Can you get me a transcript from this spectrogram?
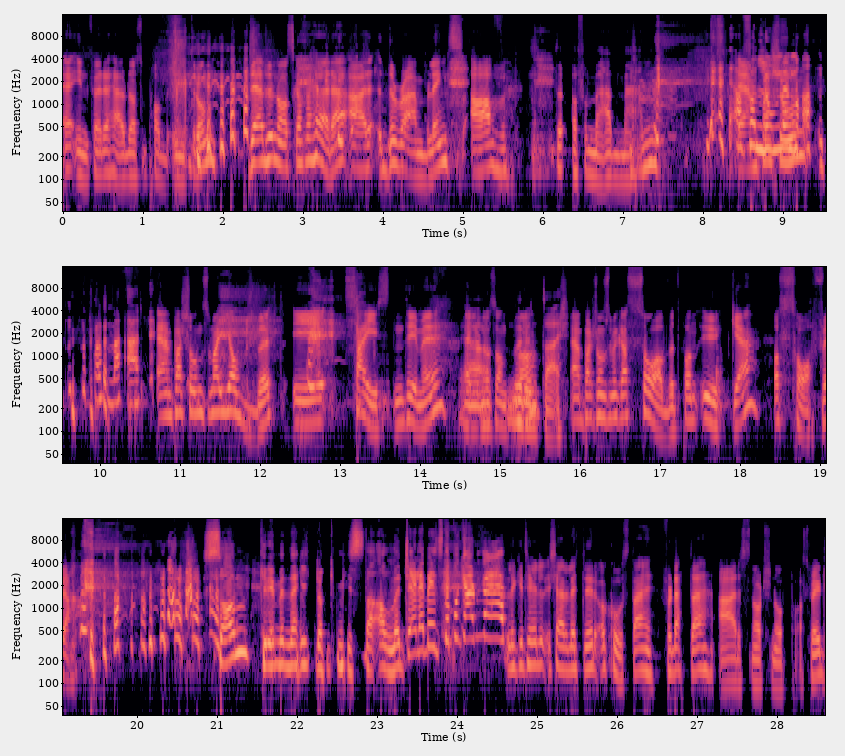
Jeg innfører her også pod-introen. Det du nå skal få høre, er The Ramblings av The, Of a Mad Man. Av En person-. En person som har jobbet i 16 timer, eller noe sånt noe nå. rundt der. En person som ikke har sovet på en uke. Og Sofia. Som kriminelt nok mista alle jellybeansene på gulvet! Lykke til, kjære lytter, og kos deg, for dette er Snort, snop og spill.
